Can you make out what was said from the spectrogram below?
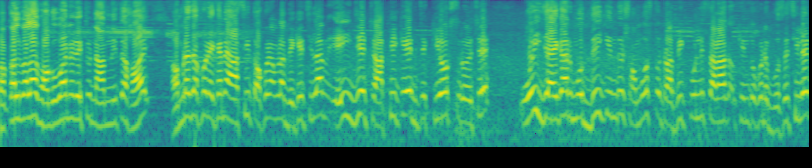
সকালবেলা ভগবানের একটু নাম নিতে হয়। আমরা যখন এখানে আসি তখন আমরা দেখেছিলাম এই যে ট্রাফিকের যে কিয়ক্স রয়েছে ওই জায়গার মধ্যেই কিন্তু সমস্ত ট্রাফিক পুলিশ তারা কিন্তু ওখানে বসেছিলেন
